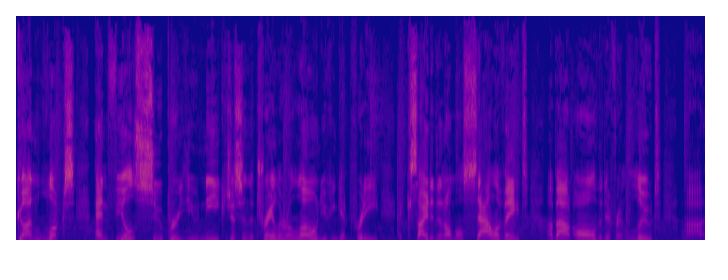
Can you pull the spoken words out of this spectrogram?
gun looks and feels super unique. Just in the trailer alone, you can get pretty excited and almost salivate about all the different loot. Uh,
